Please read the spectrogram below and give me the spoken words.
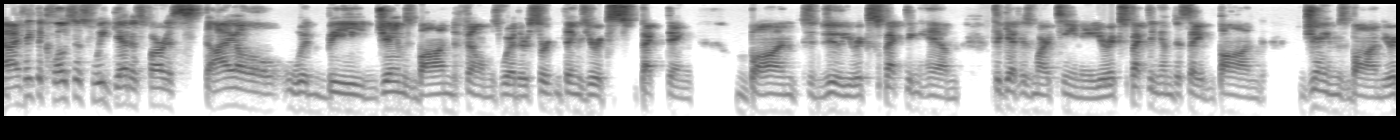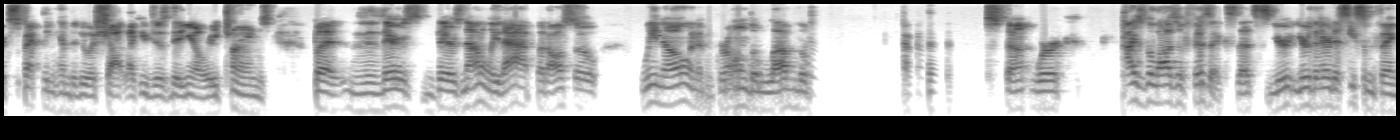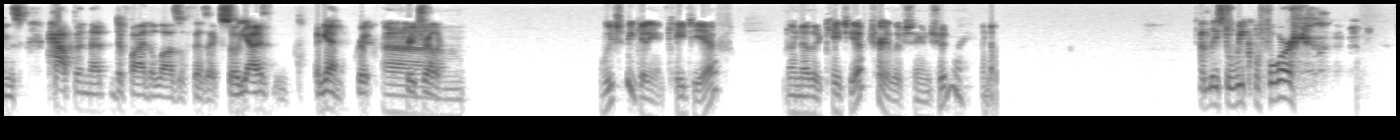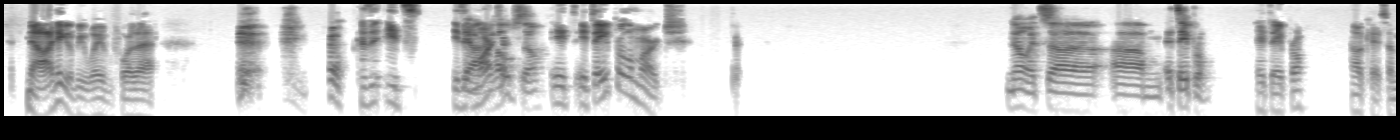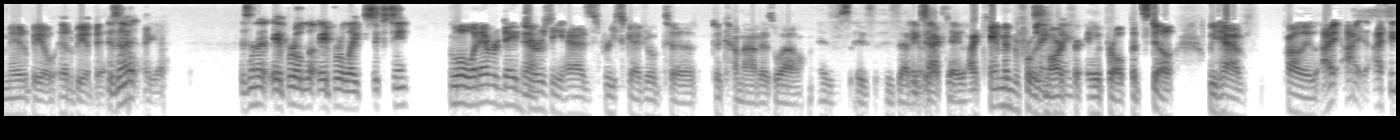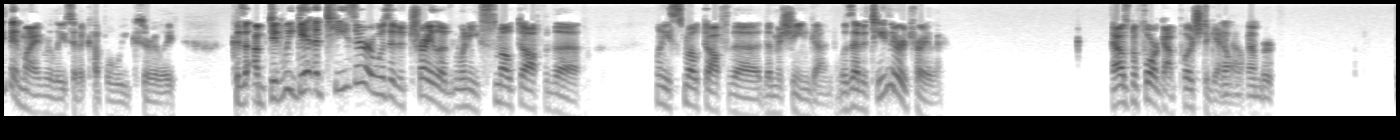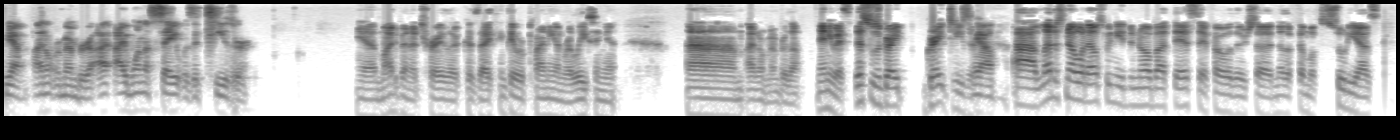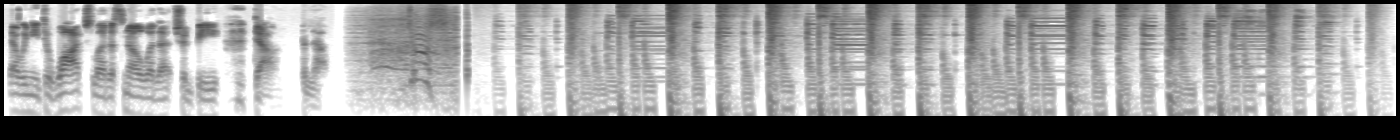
yeah. I think the closest we get as far as style would be James Bond films, where there's certain things you're expecting Bond to do. You're expecting him to get his martini. You're expecting him to say Bond, James Bond. You're expecting him to do a shot like you just did, you know, returns. But there's there's not only that, but also we know and have grown to love the stunt work defies the laws of physics. That's you're you're there to see some things happen that defy the laws of physics. So yeah, again, great Great trailer. Um, we should be getting a KGF, another KGF trailer soon, shouldn't we? at least a week before. No, I think it'll be way before that. Because it, it's is it March? I hope so. It's it's April or March. No, it's uh um it's April, It's April. Okay, so it'll be a, it'll be a bit, Isn't it? I guess. isn't it? April April like 16th. Well, whatever day Yeah. Jersey has rescheduled to to come out as well is is is that Exactly. exact day? I can't remember if it was Same March thing. or April, but still, we'd have probably. I I, I think they might release it a couple weeks early. Because um, did we get a teaser or was it a trailer when he smoked off the when he smoked off the the machine gun? Was that a teaser or a trailer? That was before it got pushed again. I don't Though. remember. Yeah, I don't remember. I, I want to say it was a teaser. Yeah, it might have been a trailer because I think they were planning on releasing it. Um, I don't remember though. Anyways, this was a great, great teaser. Yeah. Uh, let us know what else we need to know about this. If oh, there's another film of Suriya's that we need to watch, let us know what that should be down below. Juice!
